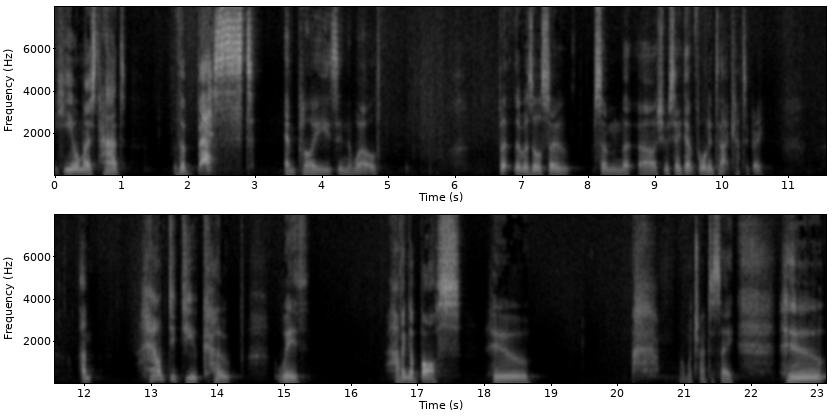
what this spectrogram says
he almost had the best employees in the world. But there was also some that, uh, should we say, don't fall into that category. Um, how did you cope with having a boss who, what am I trying to say, who,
